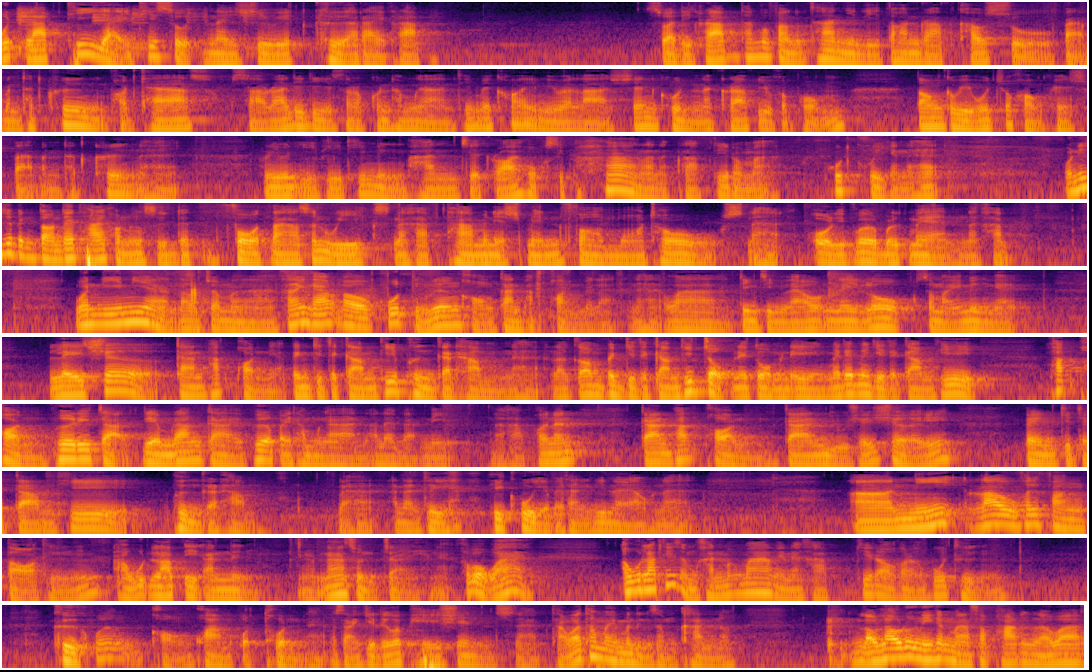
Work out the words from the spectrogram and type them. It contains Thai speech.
วุธลับที่ใหญ่ที่สุดในชีวิตคืออะไรครับ สวัสดีครับ ท่านผู้ฟังทุกท่านยินดีต้อนรับเข้าสู่แปะบรรทัดครึ่งพอดแคสต์สาระดีๆสำหรับคนทำงานที่ไม่ค่อยมีเวลาเช่นคุณนะครับ อยู่กับผม ต้องกวีวุฒิเจ้าของเพจแปะบรรทัดครึ่งนะฮะวันนี้เป็น EP ที่ 1765 แล้วนะครับ ที่เรามาพูดคุยกันนะฮะวันนี้จะเป็นตอนท้ายๆของหนังสือ The 4,000 Weeks นะครับ Time Management for Mortals นะฮะ Oliver Bergman นะครับ วันนี้เนี่ยเราจะมาครั้งที่แล้วเราพูดถึงเรื่องของการพักผ่อนไปแล้วนะฮะว่าจริง ๆ แล้วในโลกสมัยหนึ่งเนี่ยเลเชอร์การพักผ่อนเนี่ยเป็นกิจกรรมที่พึงกระทำนะฮะแล้วก็เป็นกิจกรรมที่จบในตัวมันเอง ไม่ได้เป็นกิจกรรมที่พักผ่อนเพื่อที่จะเตรียมร่างกายเพื่อไปทำงานอะไรแบบนี้นะครับเพราะฉะนั้นการพักผ่อนการอยู่เฉยๆเป็นกิจกรรมที่พึงกระทำนะฮะอันนั้นคือที่คุยไปครั้งที่แล้วนะฮะ อันนี้เล่าให้ฟังต่อถึงอาวุธลับอีกอันหนึ่งน่าสนใจนะเขาบอกว่าอาวุธลับที่สำคัญมากๆเลยนะครับ ที่เรากำลังพูดถึง คือเรื่องของความอดทนนะภาษาอังกฤษเรียกว่า patience นะครับถามว่าทำไมมันถึงสำคัญเนาะเราเล่าเรื่องนี้กันมาสักพักหนึ่งแล้วว่า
